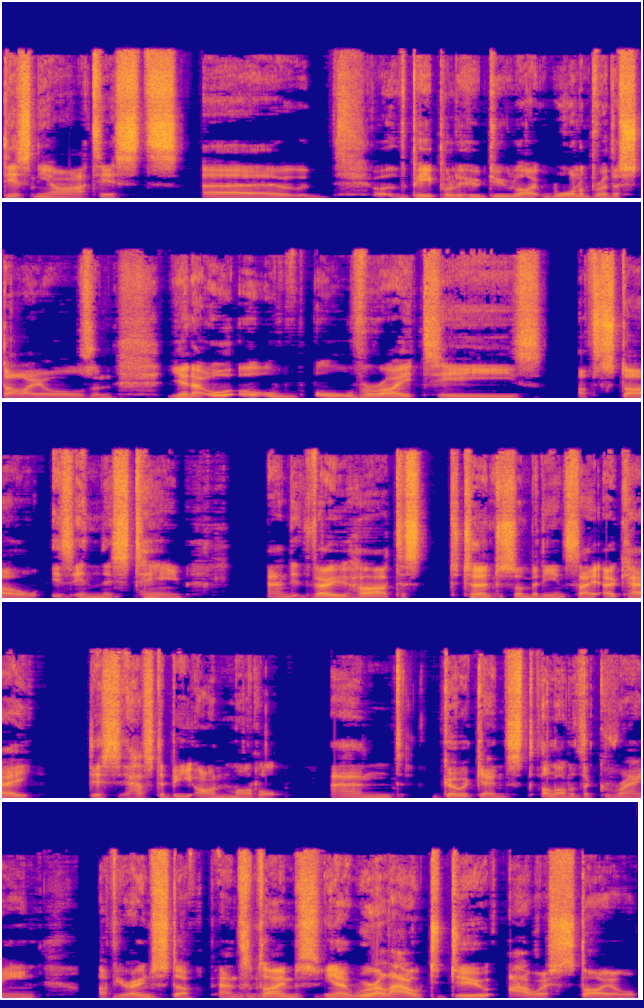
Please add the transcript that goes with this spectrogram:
Disney artists, uh, the people who do like Warner Brother styles and, you know, all, all, all varieties of style is in this team. And it's very hard to, to turn to somebody and say, okay, this has to be on model and go against a lot of the grain of your own stuff. And sometimes, you know, we're allowed to do our style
